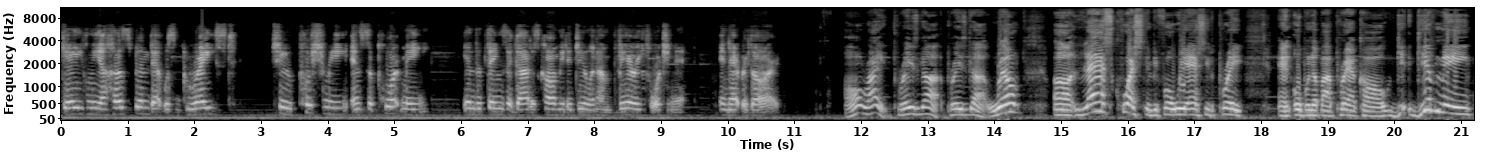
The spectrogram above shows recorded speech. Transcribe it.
gave me a husband that was graced to push me and support me in the things that God has called me to do. And I'm very fortunate in that regard. All right. Praise God. Praise God. Well, uh, last question before we ask you to pray and open up our prayer call. G- give me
